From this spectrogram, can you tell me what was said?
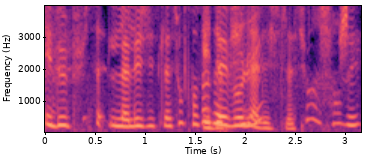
Et, depuis, la législation française a évolué La législation a changé.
